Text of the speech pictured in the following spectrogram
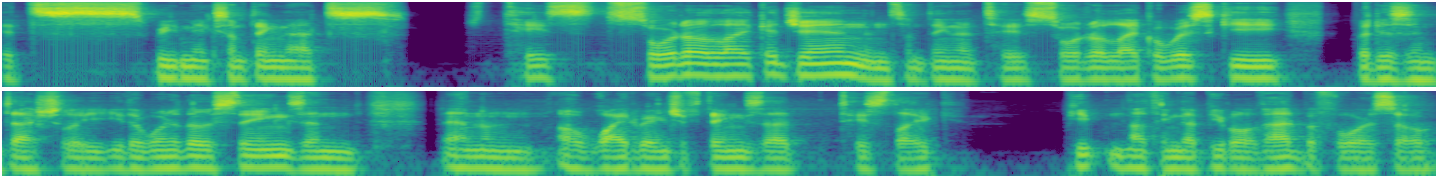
it's we make something that's tastes sort of like a gin and something that tastes sort of like a whiskey, but isn't actually either one of those things, and then a wide range of things that taste like pe- nothing that people have had before. So,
